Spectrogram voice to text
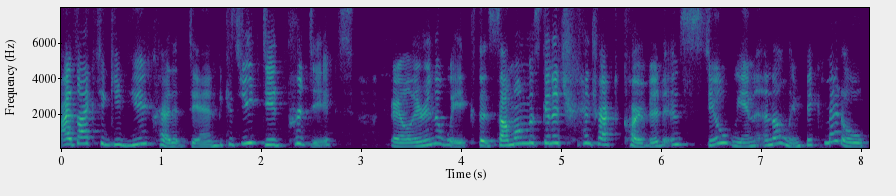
I'd like to give you credit, Dan, because you did predict earlier in the week that someone was going to contract COVID and still win an Olympic medal.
